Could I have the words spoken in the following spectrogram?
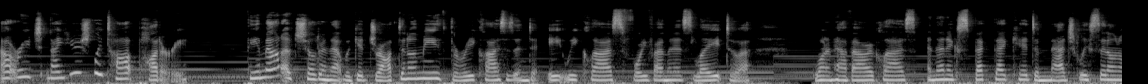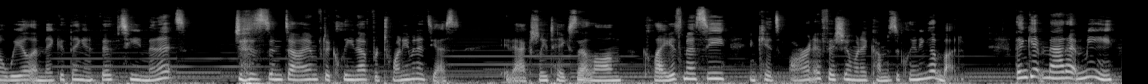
outreach, and I usually taught pottery. The amount of children that would get dropped in on me, three classes into eight week class, 45 minutes late to a one and a half hour class, and then expect that kid to magically sit on a wheel and make a thing in 15 minutes? Just in time to clean up for 20 minutes? Yes, it actually takes that long. Clay is messy, and kids aren't efficient when it comes to cleaning up mud. Then get mad at me,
